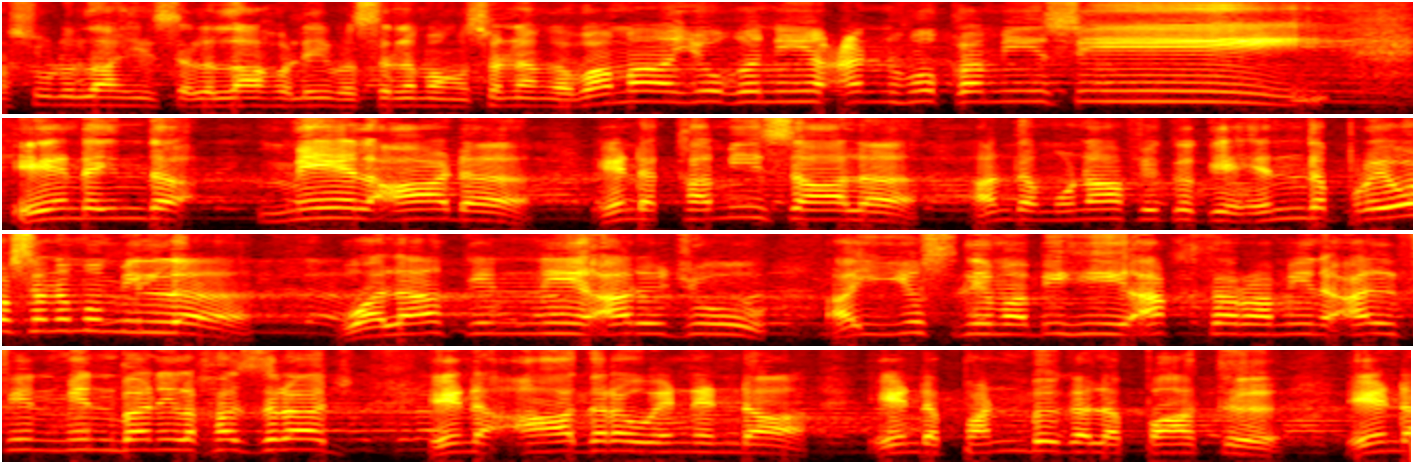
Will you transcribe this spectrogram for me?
ரசூலுல்லாஹி ஸல்லல்லாஹு அலைஹி வஸல்லம் அவங்க சொன்னாங்க வமா யுக்னி அன்ஹு கமீசி. ஏண்ட இந்த மேல் ஆட ஏண்ட கமீசால அந்த முனாஃபிக்குக்கு எந்த பிரயோசனமும் இல்லை. வலாக்கின்னி அர்ஜு ஐயுஸ்லிம பிஹி அக்ஸர மின் அல்ஃபின் மின் பனில் ஹஸ்ரஜ் என்ற ஆதரவு என்னெண்டா என்ற பண்புகளை பார்த்து என்ற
